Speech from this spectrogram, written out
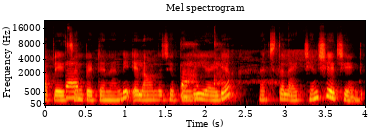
ఆ ప్లేట్స్ అని పెట్టానండి. ఎలా ఉందో చెప్పండి ఈ ఐడియా. నచ్చితే లైక్ చేయండి షేర్ చేయండి.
